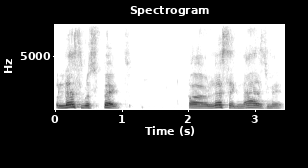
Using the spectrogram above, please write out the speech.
less respect or less acknowledgement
